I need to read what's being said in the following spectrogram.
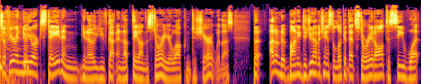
so if you're in New York State and you know you've got an update on the story, you're welcome to share it with us. But I don't know, Bonnie. Did you have a chance to look at that story at all to see what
